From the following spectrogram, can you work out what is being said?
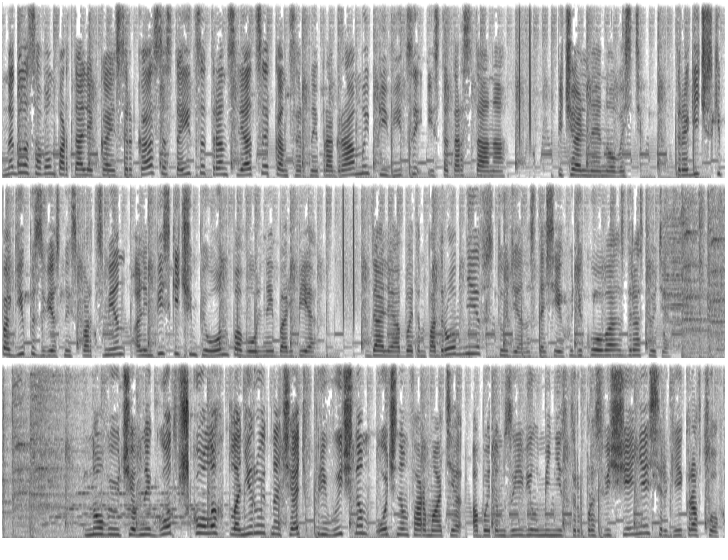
На голосовом портале КСРК состоится трансляция концертной программы «Певицы из Татарстана». Печальная новость. Трагически погиб известный спортсмен, олимпийский чемпион по вольной борьбе. Далее об этом подробнее в студии Анастасия Худякова. Здравствуйте. Новый учебный год в школах планируют начать в привычном очном формате. Об этом заявил министр просвещения Сергей Кравцов.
